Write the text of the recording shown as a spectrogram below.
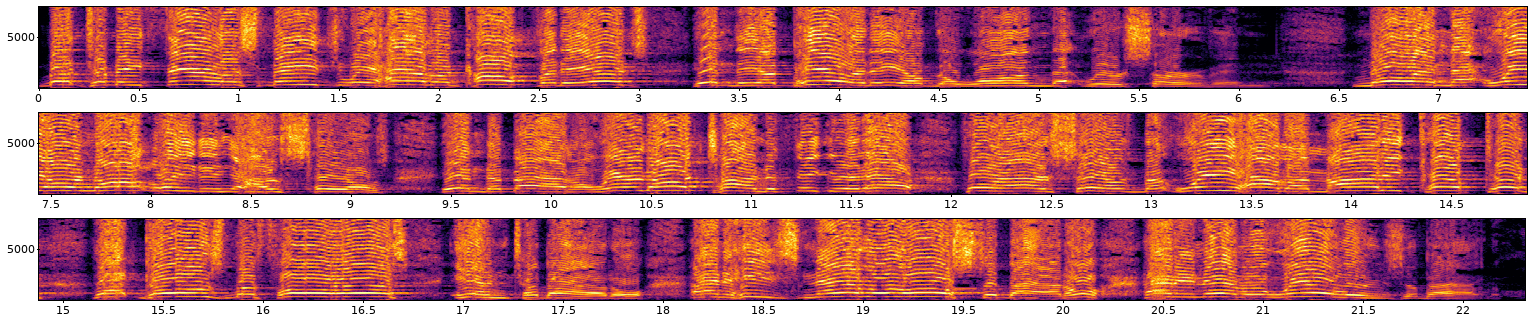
But to be fearless means we have a confidence in the ability of the one that we're serving knowing that we are not leading ourselves into battle. We're not trying to figure it out for ourselves, but we have a mighty captain that goes before us into battle. And he's never lost a battle, and he never will lose a battle.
